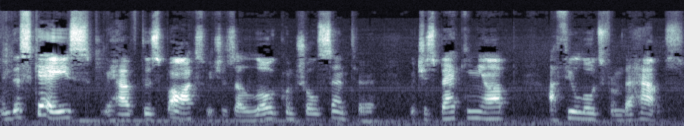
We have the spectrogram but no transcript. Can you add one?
In this case, we have this box, which is a load control center, which is backing up a few loads from the house.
